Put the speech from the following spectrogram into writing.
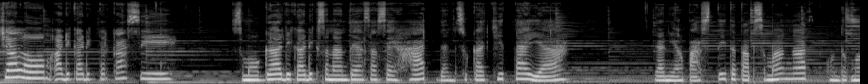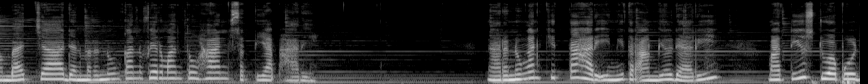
Shalom adik-adik terkasih. Semoga adik-adik senantiasa sehat dan sukacita ya. Dan yang pasti tetap semangat untuk membaca dan merenungkan firman Tuhan setiap hari. Nah, renungan kita hari ini terambil dari Matius 28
